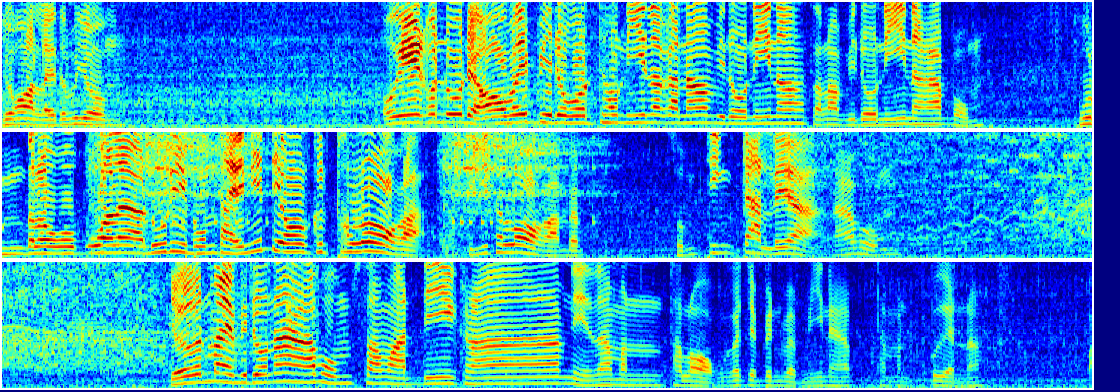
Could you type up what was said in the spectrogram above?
ยอดเลยท่านผู้ชมโอเคคนดูเดี๋ยวเอาไว้วิดีโอเท่านี้แล้วกันนะวิดีโอนี้เนาะสำหรับวิดีโอนี้นะครับผมฝุ่นตลบอบอวนเลยอะดูดิผมไถนิดเดียวคือทะลอกอะสีทะลอกอะแบบสมจริงจัดเลยอะนะครับผม เจอกันใหม่วิดีโอหน้าครับผมสวัสดีครับ นี่ถ้ามันถลอกมันก็จะเป็นแบบนี้นะครับ ถ้ามันเปื้อนเนาะไป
